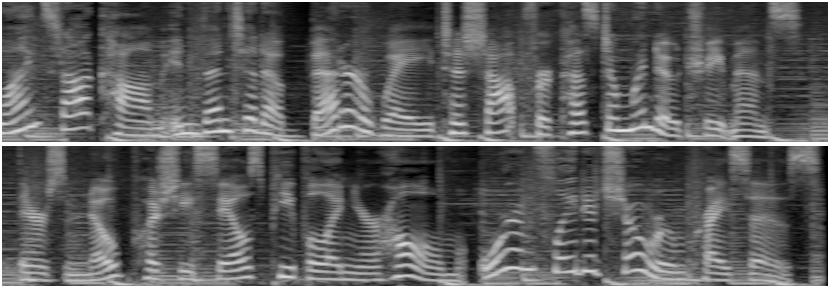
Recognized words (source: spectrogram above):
Blinds.com invented a better way to shop for custom window treatments. There's no pushy salespeople in your home or inflated showroom prices.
